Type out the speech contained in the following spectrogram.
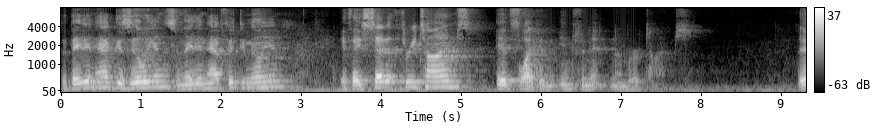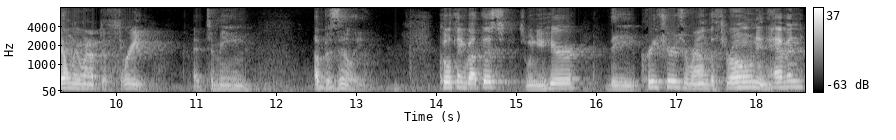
that they didn't have gazillions and they didn't have 50 million. If they said it three times, it's like an infinite number of times. They only went up to three to mean a bazillion. Cool thing about this is when you hear the creatures around the throne in heaven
